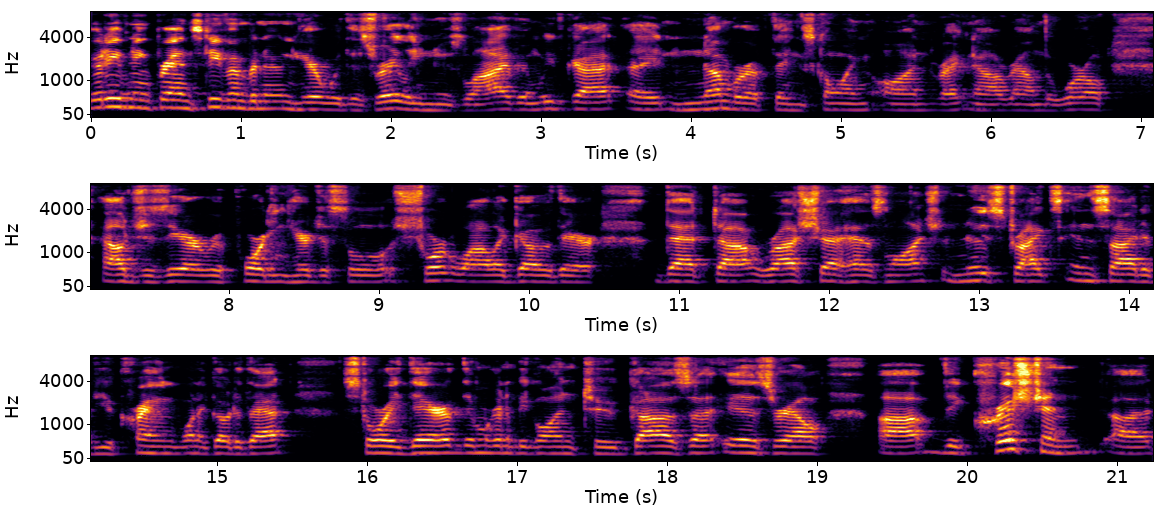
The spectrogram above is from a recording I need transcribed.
Good evening, friends. Stephen Ben-Nun here with Israeli News Live, and we've got a number of things going on right now around the world. Al Jazeera reporting here just a little short while ago there that uh, Russia has launched new strikes inside of Ukraine. Want to go to that story there? Then we're going to be going to Gaza, Israel, uh, the Christian uh,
